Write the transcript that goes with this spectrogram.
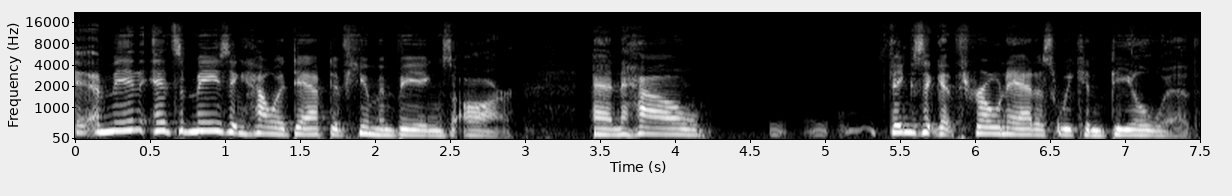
I mean it's amazing how adaptive human beings are and how things that get thrown at us we can deal with.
